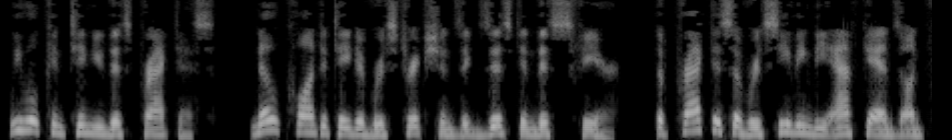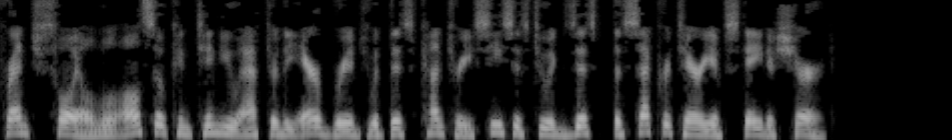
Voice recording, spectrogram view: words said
We will continue this practice. No quantitative restrictions exist in this sphere. The practice of receiving the Afghans on French soil will also continue after the air bridge with this country ceases to exist, the Secretary of State assured.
